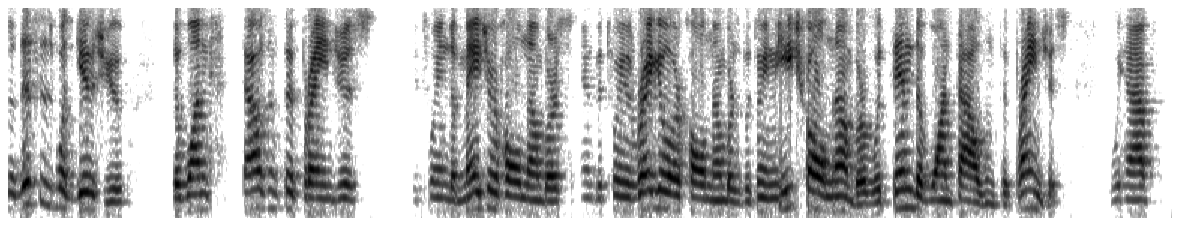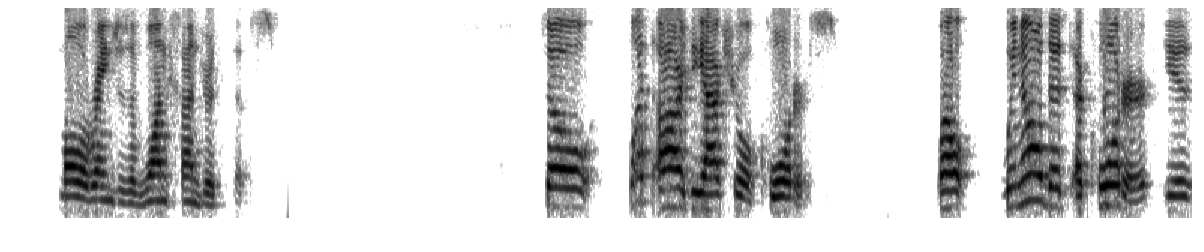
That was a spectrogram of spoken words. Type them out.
So this is what gives you the 1,000 pip ranges between the major whole numbers and between regular whole numbers. Between each whole number within the 1,000 pip ranges, we have smaller ranges of 100 pips. So what are the actual quarters? Well, we know that a quarter is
